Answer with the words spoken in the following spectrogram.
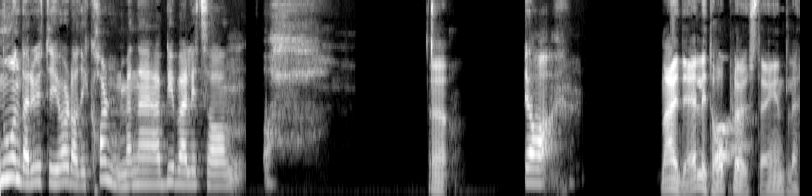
noen der ute gjør det de kan, men jeg blir bare litt sånn åh, Ja. ja. Nei, det er litt håpløst, egentlig.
